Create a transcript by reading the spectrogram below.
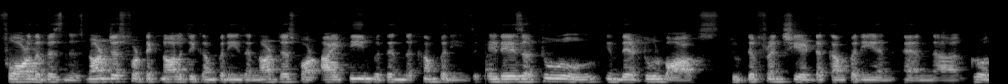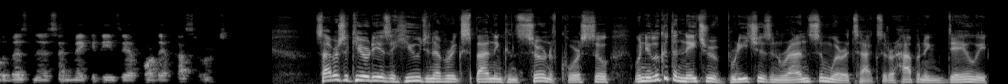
for the business, not just for technology companies and not just for IT within the companies. It is a tool in their toolbox to differentiate the company and, and uh, grow the business and make it easier for their customers. Cybersecurity is a huge and ever expanding concern, of course. So, when you look at the nature of breaches and ransomware attacks that are happening daily,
